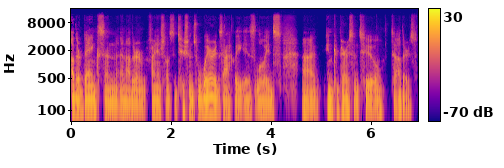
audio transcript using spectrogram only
other banks and, and other financial institutions, where exactly is Lloyds uh, in comparison to to others?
